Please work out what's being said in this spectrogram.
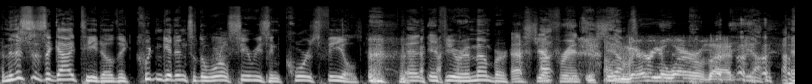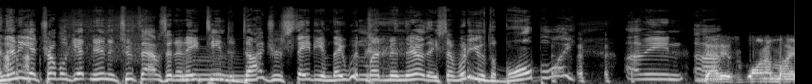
I mean, this is a guy, Tito, that couldn't get into the World Series in Coors Field, if you remember. That's Jeff uh, Francis. I'm very aware of that. yeah. And then he had trouble getting in in 2018 to Dodger Stadium. They wouldn't let him in there. They said, What are you, the ball boy? I mean, uh, that is one of my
